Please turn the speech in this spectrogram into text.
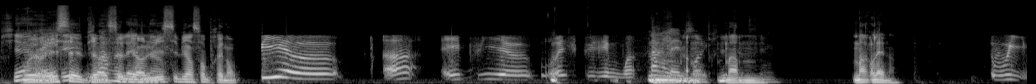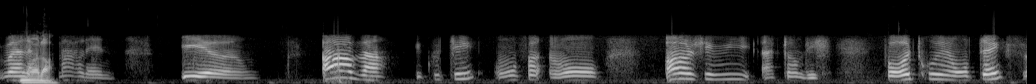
Pierre Oui, oui, c'est bien, lui, c'est bien son prénom. Puis, euh, ah, et puis, euh, excusez-moi. Marlène. Ma-. Marlène. Oui, voilà, Voilà. Marlène. Et, euh, ah ben, écoutez, on, on, oh, j'ai mis, attendez, pour retrouver mon texte,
